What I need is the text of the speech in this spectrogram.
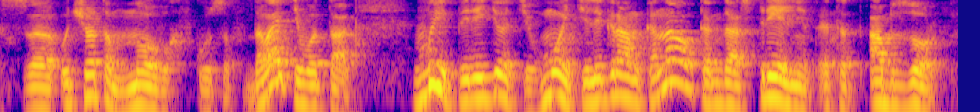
с учетом новых вкусов. Давайте вот так. Вы перейдете в мой телеграм-канал, когда стрельнет этот обзор –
